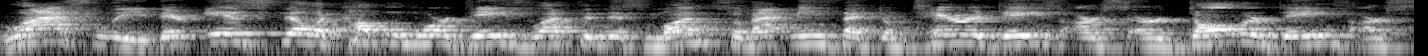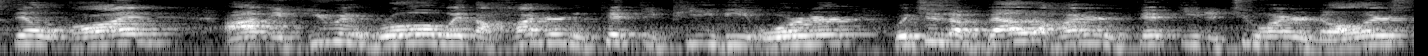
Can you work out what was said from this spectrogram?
Lastly, there is still a couple more days left in this month, so that means that doTERRA days are, or dollar days are still on. Um, if you enroll with 150 PV order, which is about 150 to 200 dollars,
